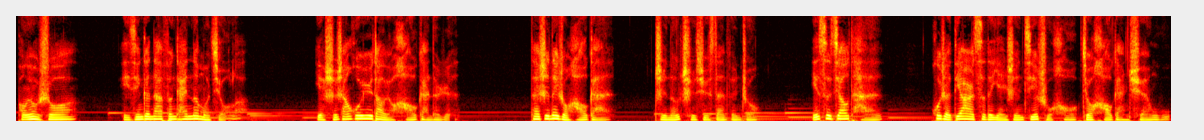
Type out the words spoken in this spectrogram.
朋友说。已经跟他分开那么久了，也时常会遇到有好感的人，但是那种好感，只能持续三分钟，一次交谈，或者第二次的眼神接触后就好感全无。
